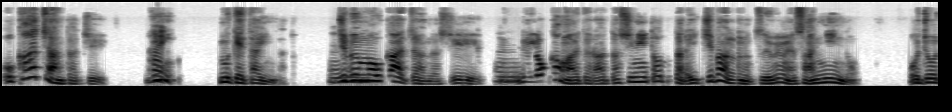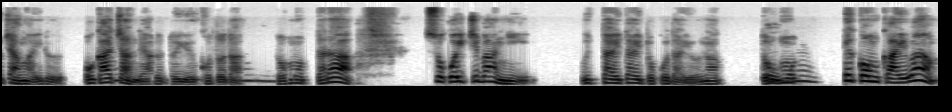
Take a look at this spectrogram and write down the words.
お母ちゃんたちに向けたいんだと。自分もお母ちゃんだし、うん、で、よく考えたら私にとったら一番の強みは3人のお嬢ちゃんがいるお母ちゃんであるということだと思ったら、そこ一番に訴えたいとこだよなと思って、今回は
